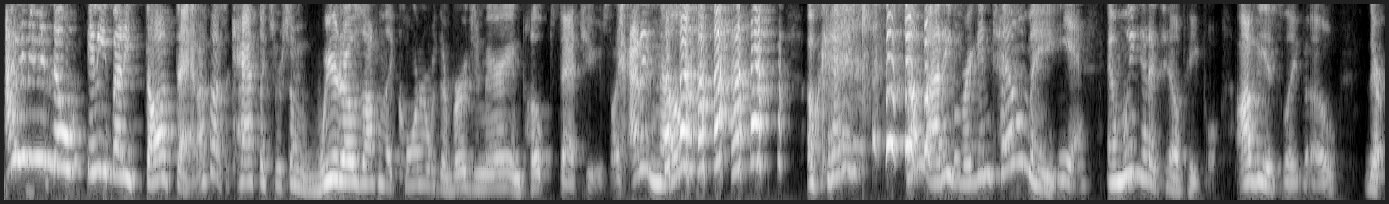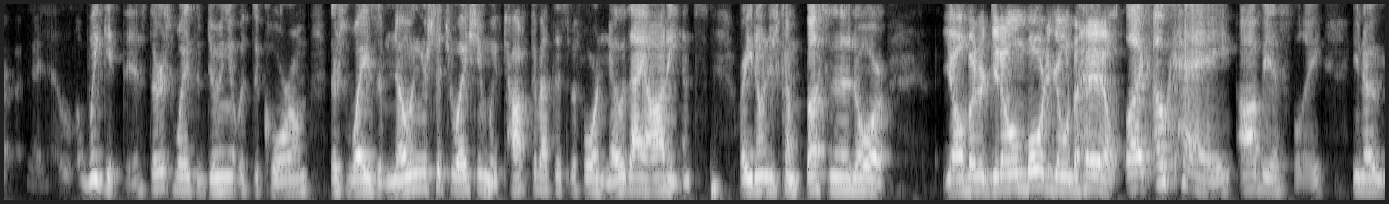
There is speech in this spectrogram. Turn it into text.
I didn't even know anybody thought that. I thought Catholics were some weirdos off in the corner with their Virgin Mary and Pope statues. Like, I didn't know. okay. Somebody friggin' tell me. yes. And we got to tell people. Obviously, though, there we get this. There's ways of doing it with decorum. There's ways of knowing your situation. We've talked about this before. Know thy audience, where you don't just come busting in the door. Y'all better get on board. You're going to hell. Like, okay, obviously, you know,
